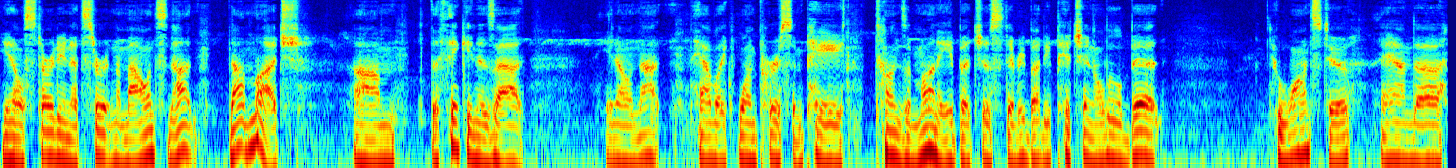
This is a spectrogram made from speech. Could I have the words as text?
you know, starting at certain amounts, not not much. Um, the thinking is that, you know, not have like one person pay tons of money, but just everybody pitch in a little bit who wants to, and uh,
